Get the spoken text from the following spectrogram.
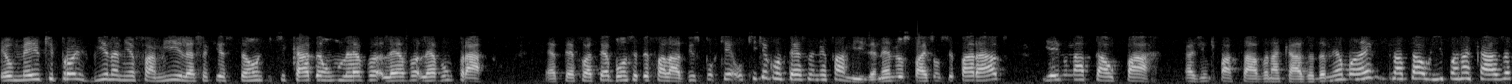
eu meio que proibi na minha família essa questão de que cada um leva, leva, leva um prato. É até, foi até bom você ter falado isso, porque o que, que acontece na minha família? Né? Meus pais são separados, e aí no Natal par a gente passava na casa da minha mãe, e no Natal ímpar na casa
